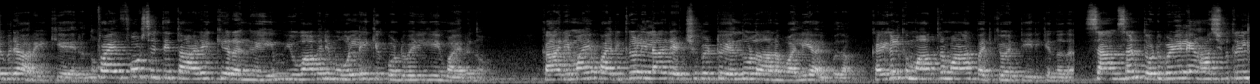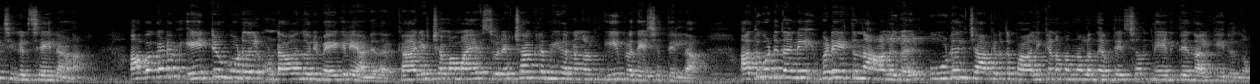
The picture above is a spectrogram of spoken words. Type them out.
വിവരം അറിയിക്കുകയായിരുന്നു. ഫയർഫോഴ്സ് എത്തി താഴേക്ക് ഇറങ്ങുകയും യുവാവിനെ മുകളിലേക്ക് കൊണ്ടുവരികയുമായിരുന്നു. കാര്യമായ പരിക്കുകളില്ലാതെ രക്ഷപ്പെട്ടു എന്നുള്ളതാണ് വലിയ അത്ഭുതം. കൈകൾക്ക് മാത്രമാണ് പരിക്ക് പറ്റിയിരിക്കുന്നത്. സാംസൺ തൊടുപുഴയിലെ ആശുപത്രിയിൽ ചികിത്സയിലാണ്. അപകടം ഏറ്റവും കൂടുതൽ ഉണ്ടാകുന്ന ഒരു മേഖലയാണിത്. കാര്യക്ഷമമായ സുരക്ഷാ ക്രമീകരണങ്ങളും ഈ പ്രദേശത്തില്ല. അതുകൊണ്ട് തന്നെ ഇവിടെ എത്തുന്ന ആളുകൾ കൂടുതൽ ജാഗ്രത പാലിക്കണമെന്നുള്ള നിർദ്ദേശം നേരത്തെ നൽകിയിരുന്നു.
